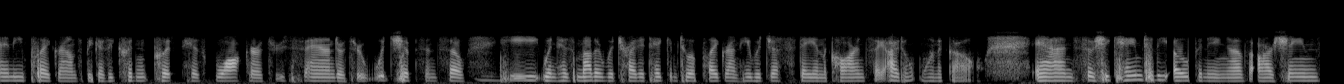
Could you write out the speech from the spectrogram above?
any playgrounds because he couldn't put his walker through sand or through wood chips. And so mm-hmm. he, when his mother would try to take him to a playground, he would just stay in the car and say, "I don't want to go." And so she came to the opening of our Shane's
